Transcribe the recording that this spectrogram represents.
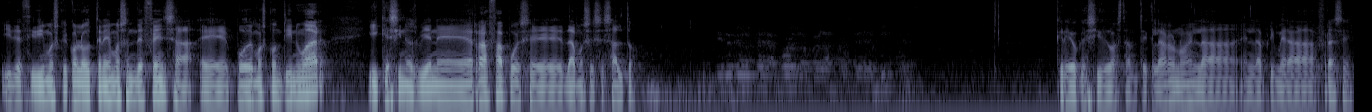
y decidimos que con lo que tenemos en defensa eh, podemos continuar y que si nos viene Rafa, pues damos ese salto. Creo que he sido bastante claro ¿no? en, la, en la primera frase.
